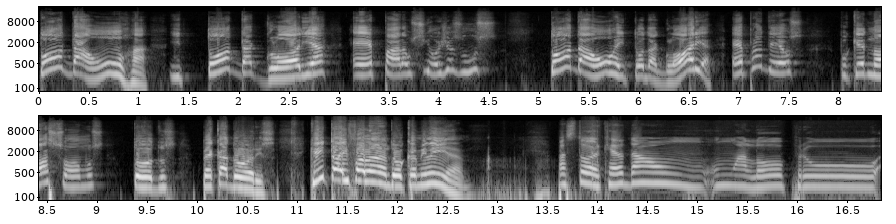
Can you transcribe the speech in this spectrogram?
Toda honra e toda glória é para o Senhor Jesus. Toda honra e toda glória é para Deus, porque nós somos todos pecadores. Quem está aí falando, Camilinha? Pastor, quero dar um, um alô pro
